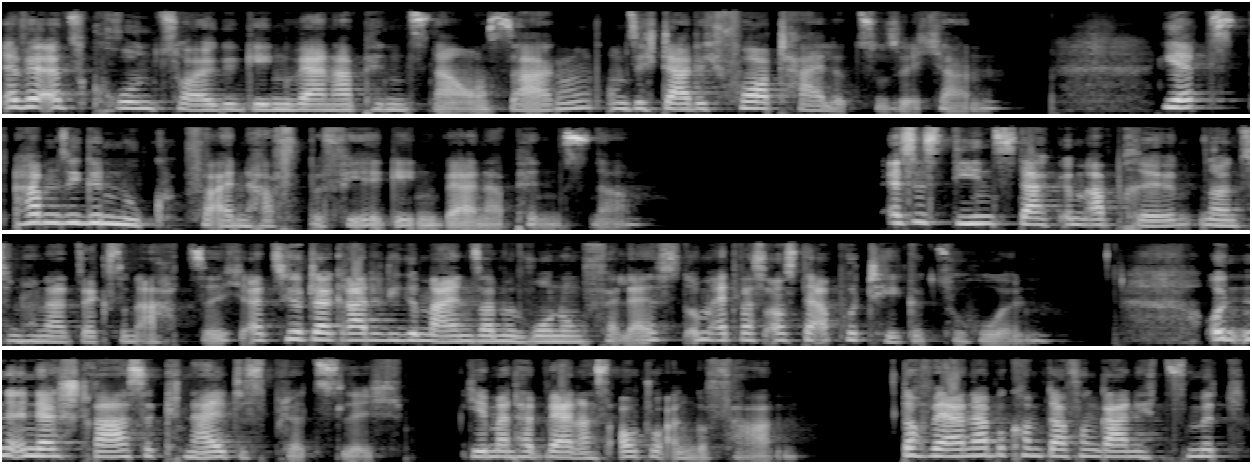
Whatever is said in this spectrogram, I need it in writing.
Er will als Kronzeuge gegen Werner Pinsner aussagen, um sich dadurch Vorteile zu sichern. Jetzt haben sie genug für einen Haftbefehl gegen Werner Pinsner. Es ist Dienstag im April 1986, als Jutta gerade die gemeinsame Wohnung verlässt, um etwas aus der Apotheke zu holen. Unten in der Straße knallt es plötzlich. Jemand hat Werners Auto angefahren. Doch Werner bekommt davon gar nichts mit.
